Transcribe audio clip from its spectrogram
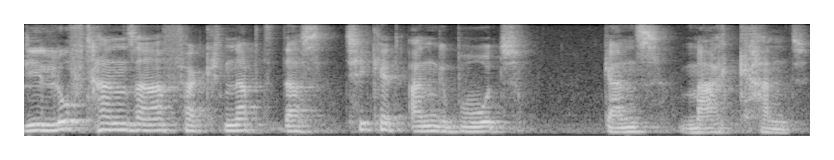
Die Lufthansa verknappt das Ticketangebot ganz markant.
